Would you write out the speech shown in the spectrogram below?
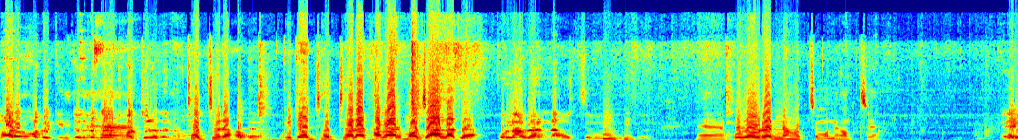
নরম হবে কিন্তু হলো হয়। ঝরঝরা হবে। এটা ঝরঝরা খাবার মজা আলাদা। পোলাও রান্না হচ্ছে। হ্যাঁ পোলাও রান্না হচ্ছে মনে হচ্ছে। এই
